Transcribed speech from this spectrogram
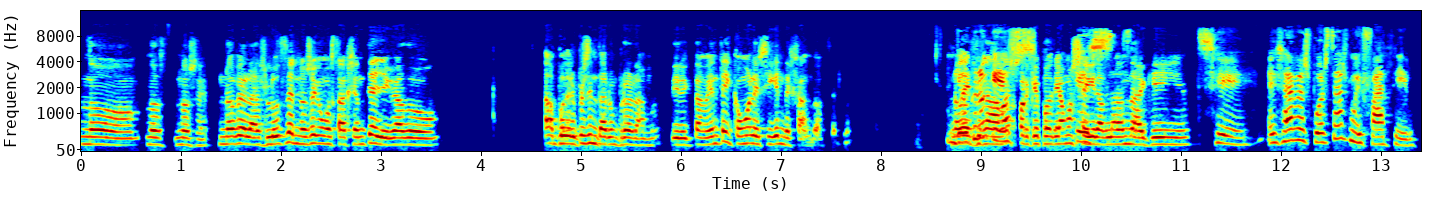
no, no, no sé, no veo las luces, no sé cómo esta gente ha llegado a poder presentar un programa directamente y cómo le siguen dejando hacerlo. No Yo creo nada que más es- porque podríamos seguir es- hablando aquí. Sí, esa respuesta es muy fácil.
